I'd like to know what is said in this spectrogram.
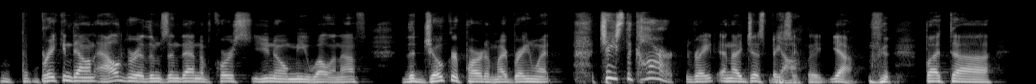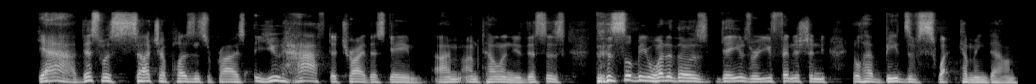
breaking down algorithms. And then, of course, you know me well enough. The Joker part of my brain went, chase the car, right? And I just basically, yeah. yeah. but uh, yeah, this was such a pleasant surprise. You have to try this game. I'm I'm telling you, this is this will be one of those games where you finish and you'll have beads of sweat coming down.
